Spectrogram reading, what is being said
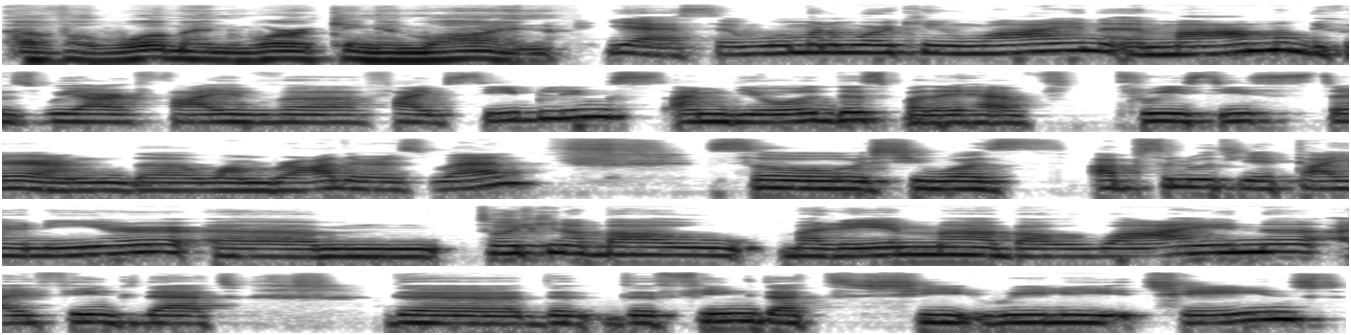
of a woman working in wine. Yes, a woman working wine, a mom, because we are five uh, five siblings. I'm the oldest, but I have three sisters and uh, one brother as well. So she was absolutely a pioneer. Um, talking about Maremma, about wine, I think that the, the, the thing that she really changed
